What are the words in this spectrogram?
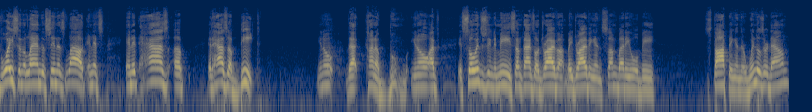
voice in the land of sin is loud, and, it's, and it, has a, it has a beat. You know, that kind of boom. You know, I've, it's so interesting to me. Sometimes I'll drive, I'll be driving, and somebody will be stopping, and their windows are down.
